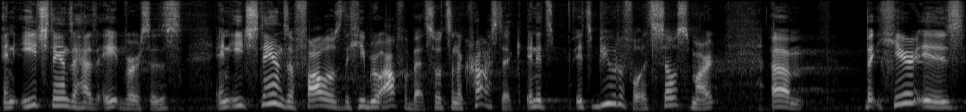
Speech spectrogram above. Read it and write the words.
and each stanza has eight verses, and each stanza follows the Hebrew alphabet, so it's an acrostic, and it's it's beautiful. It's so smart. Um, but here is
